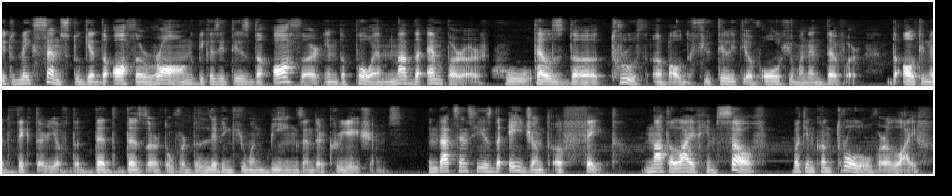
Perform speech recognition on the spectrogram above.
It would make sense to get the author wrong because it is the author in the poem, not the emperor, who tells the truth about the futility of all human endeavor the ultimate victory of the dead desert over the living human beings and their creations. In that sense, he is the agent of fate, not alive himself, but in control over life,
